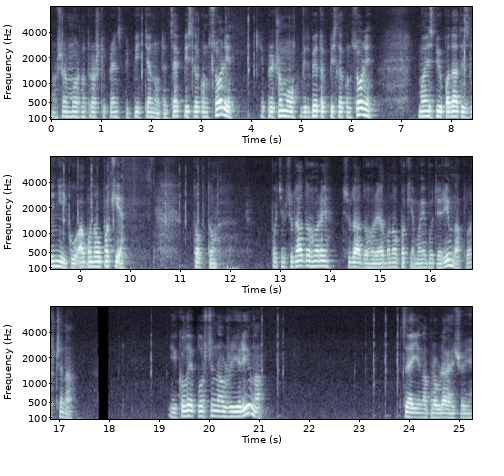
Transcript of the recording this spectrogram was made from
Ну, ще можна трошки, в принципі, підтягнути. Це після консолі. І причому відбиток після консолі має співпадати з лінійкою або навпаки. Тобто потім сюди догори, сюди догори, або навпаки, має бути рівна площина. І коли площина вже є рівна, цієї направляючої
